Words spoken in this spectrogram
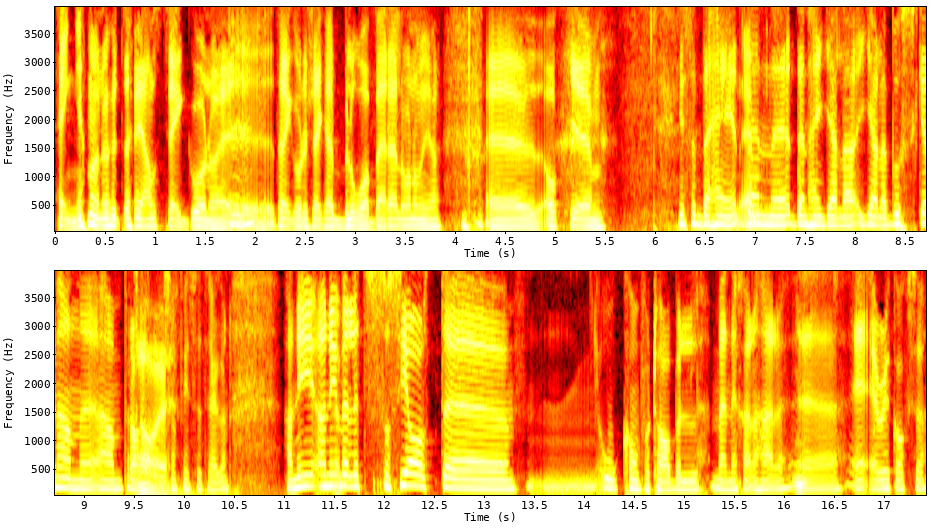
hänger man ute i hans trädgård och, Mm. eh, trädgård och käkar blåbär eller vad de gör. Eh, och, eh, Just det, den här, den, eh, den här jävla, jävla busken han, han pratar Ja, om som finns i trädgården. Han är ju han är ju en väldigt socialt eh, mm, okomfortabel människa den här. Eh, Eric också.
